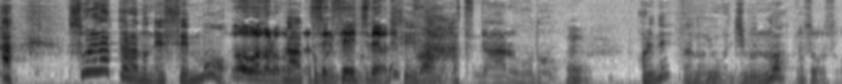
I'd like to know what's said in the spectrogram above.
あそれだったらあの熱戦もうわ、わかるわかる。整地だよね。ブワーっつって。なるほどうん。あれねあの要は自分のそうそう。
